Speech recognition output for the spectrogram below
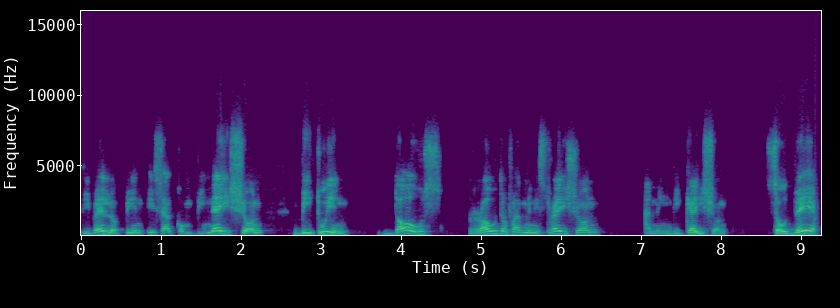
developing is a combination between those route of administration and indication. So there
